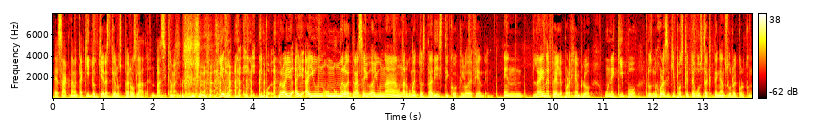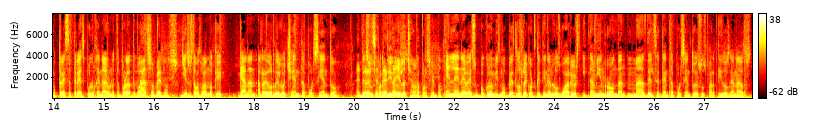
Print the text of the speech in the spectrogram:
Exactamente. Aquí tú quieres que los perros ladren, básicamente. y eso, y, y, pero hay, hay, hay un, un, número detrás, hay, hay una, un argumento estadístico que lo defiende. En la NFL, por ejemplo, un equipo, los mejores equipos que te gusta que tengan su récord, como 13-3, por lo general una temporada te. Más o menos. Y eso estamos hablando que ganan alrededor del 80% entre de sus el 70 partidos, y el 80%. ¿no? En la NBA es un poco lo mismo. Ves los récords que tienen los Warriors y también rondan más del 70% de sus partidos ganados.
